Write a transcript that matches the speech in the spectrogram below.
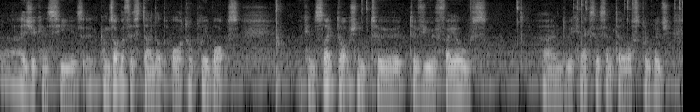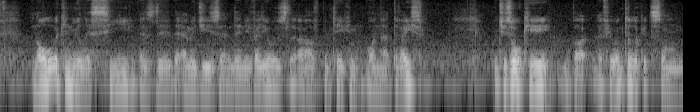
uh, as you can see it comes up with the standard autoplay box. We can select the option to, to view files and we can access internal storage and all we can really see is the, the images and any videos that have been taken on that device which is okay but if you want to look at some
